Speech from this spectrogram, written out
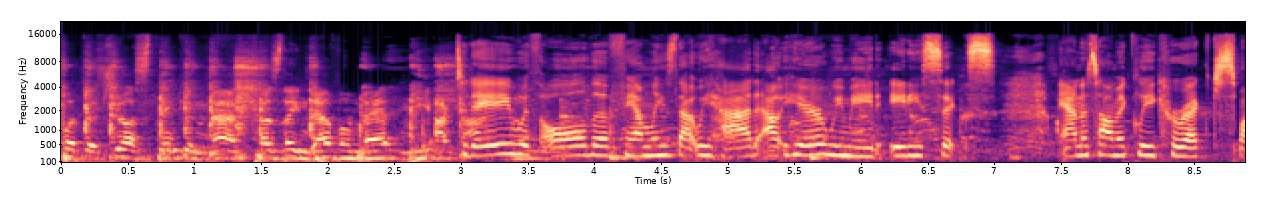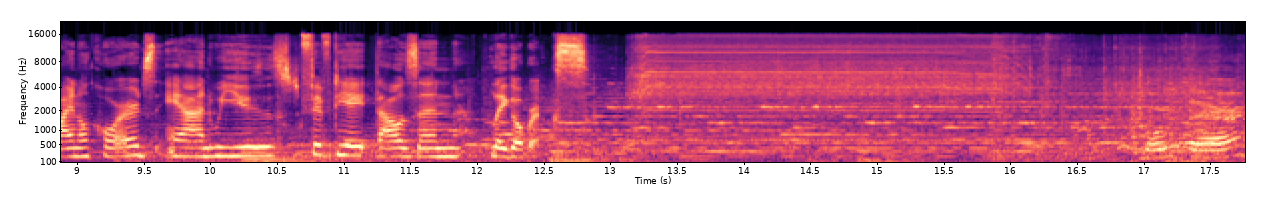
but they're just thinking that because they never met me. I Today, with all the families that we had out here, we made 86 anatomically correct spinal cords and we used 58,000 Lego bricks. Hold there.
